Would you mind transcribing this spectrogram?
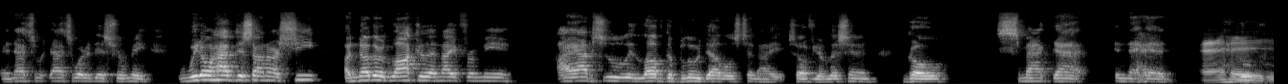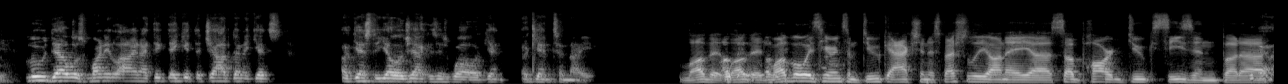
and that's what that's what it is for me. We don't have this on our sheet. Another lock of the night for me. I absolutely love the Blue Devils tonight. So if you're listening, go smack that in the head. Hey, Blue, Blue Devils money line. I think they get the job done against against the Yellow Jackets as well again again tonight. Love it, love, love it. Love, love it. always hearing some Duke action, especially on a uh, subpar Duke season. But uh, yeah.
